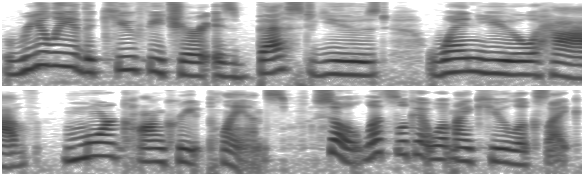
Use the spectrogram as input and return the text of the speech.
Really, the queue feature is best used when you have more concrete plans. So let's look at what my queue looks like.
